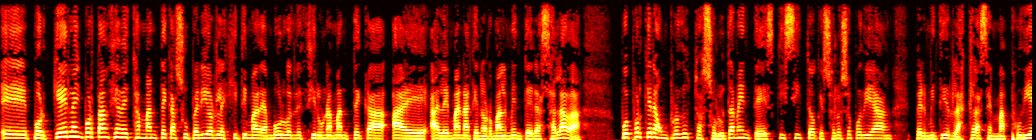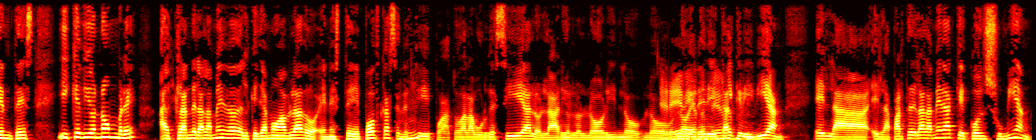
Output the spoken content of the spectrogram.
Eh, ¿Por qué la importancia de esta manteca superior legítima de Hamburgo, es decir, una manteca eh, alemana que normalmente era salada? Pues porque era un producto absolutamente exquisito que solo se podían permitir las clases más pudientes y que dio nombre al clan de la Alameda del que ya hemos hablado en este podcast, es decir, pues a toda la burguesía, los Larios, los Lorin, los, los, Heredia los Heredia y tal, que vivían en la, en la parte de la Alameda, que consumían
